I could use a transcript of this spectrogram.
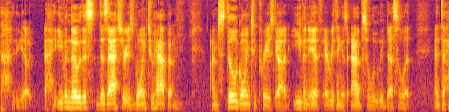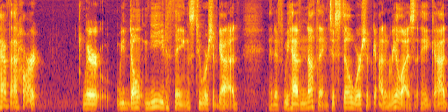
you know, even though this disaster is going to happen, I'm still going to praise God, even if everything is absolutely desolate. And to have that heart where we don't need things to worship God, and if we have nothing, to still worship God and realize that, hey, God,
